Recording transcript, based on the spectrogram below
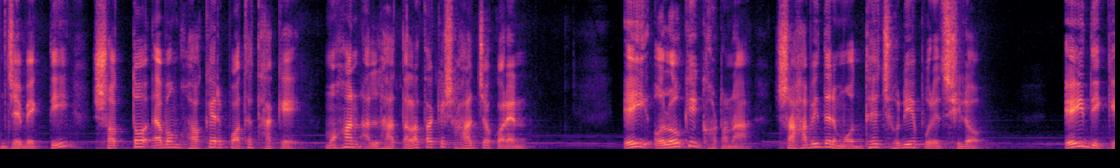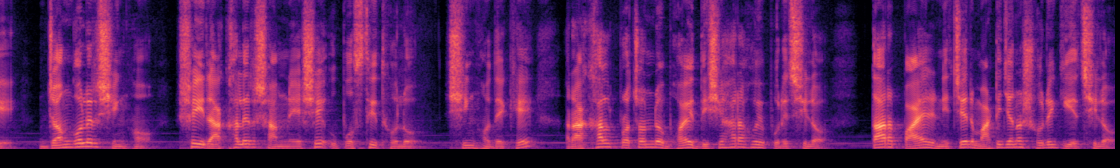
যে ব্যক্তি সত্য এবং হকের পথে থাকে, মহান আল্লাহ তালা তাকে সাহায্য করেন। এই অলৌকিক ঘটনা সাহাবিদের মধ্যে ছড়িয়ে পড়েছিল। এই দিকে জঙ্গলের সিংহ সেই রাখালের সামনে এসে উপস্থিত হল। সিংহ দেখে রাখাল প্রচণ্ড ভয়ে দিশেহারা হয়ে পড়েছিল। তার পায়ের নিচের মাটি যেন সরে গিয়েছিল।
